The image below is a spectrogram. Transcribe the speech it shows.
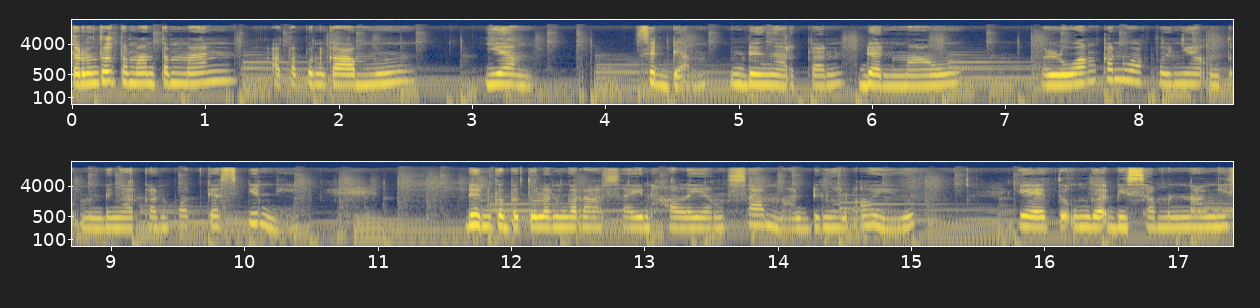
Teruntuk teman-teman ataupun kamu yang sedang mendengarkan dan mau meluangkan waktunya untuk mendengarkan podcast ini dan kebetulan ngerasain hal yang sama dengan Oyu yaitu enggak bisa menangis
